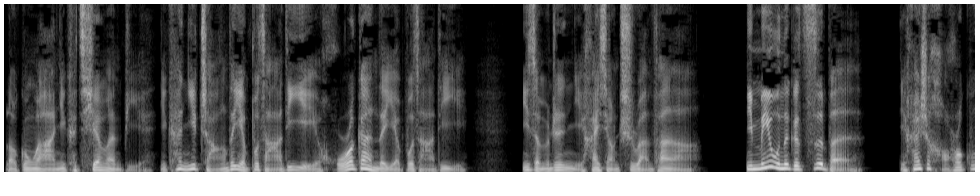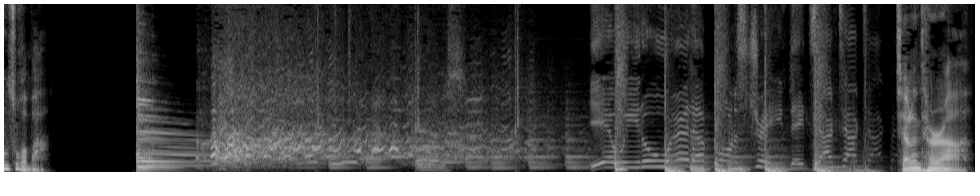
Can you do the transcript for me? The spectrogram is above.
老公啊，你可千万别！你看你长得也不咋地，活干的也不咋地，你怎么着？你还想吃软饭啊？你没有那个资本。”你还是好好工作吧。前两天啊，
